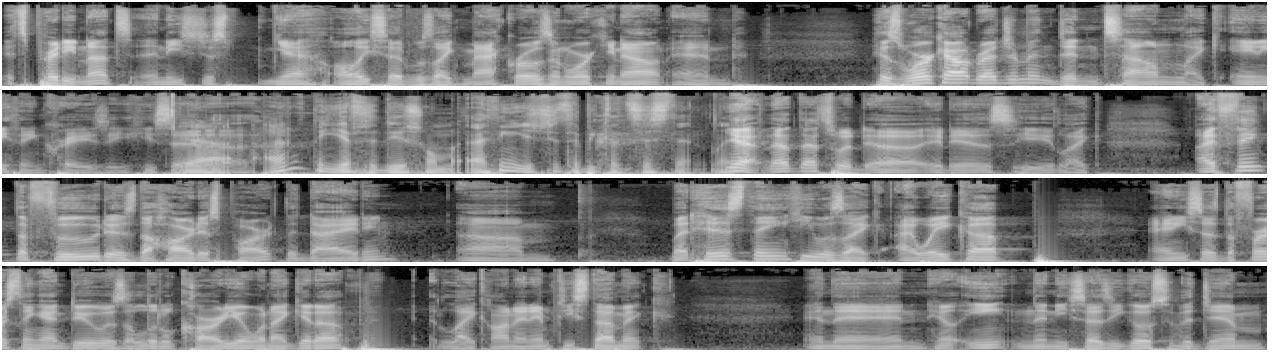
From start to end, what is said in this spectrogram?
it's pretty nuts. And he's just yeah. All he said was like macros and working out, and his workout regimen didn't sound like anything crazy. He said, yeah, uh, I don't think you have to do so much. I think you just have to be consistent. Like, yeah, that, that's what uh, it is. He like, I think the food is the hardest part, the dieting. Um, but his thing, he was like, I wake up, and he says the first thing I do is a little cardio when I get up, like on an empty stomach, and then he'll eat, and then he says he goes to the gym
